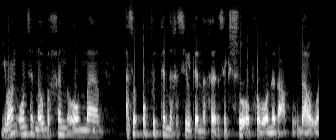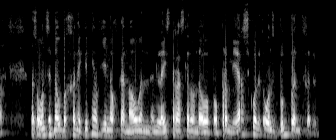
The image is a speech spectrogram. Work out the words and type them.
Johan, ons het nou begin om ehm uh, as 'n opvoedkundige sielkundige is ek so opgewonde daar daaroor. As ons het nou begin, ek weet nie of jy nog kan nou in in luisteraars kan onthou op op primêre skool het ons boekbind gedoen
